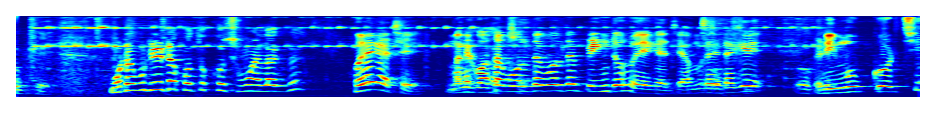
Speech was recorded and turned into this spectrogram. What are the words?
ওকে মোটামুটি এটা কতক্ষণ সময় লাগবে? হয়ে গেছে। মানে কথা বলতে বলতে প্রিন্টও হয়ে গেছে। আমরা এটাকে রিমুভ করছি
